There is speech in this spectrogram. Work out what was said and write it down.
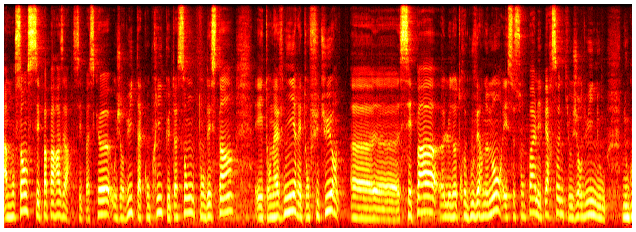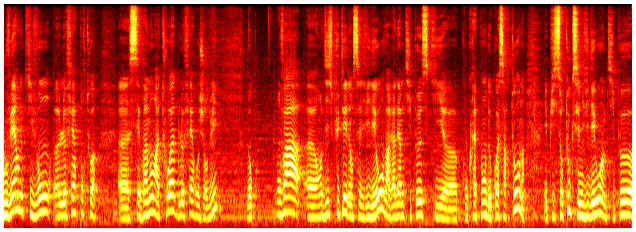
à mon sens, ce n'est pas par hasard. C'est parce qu'aujourd'hui, tu as compris que de toute façon, ton destin et ton avenir et ton futur, euh, ce n'est pas notre gouvernement et ce sont pas les personnes qui aujourd'hui nous, nous, gouvernent qui vont euh, le faire pour toi. Euh, c'est vraiment à toi de le faire aujourd'hui. Donc, on va euh, en discuter dans cette vidéo, on va regarder un petit peu ce qui, concrètement de quoi ça retourne et puis surtout que c'est une vidéo un petit peu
